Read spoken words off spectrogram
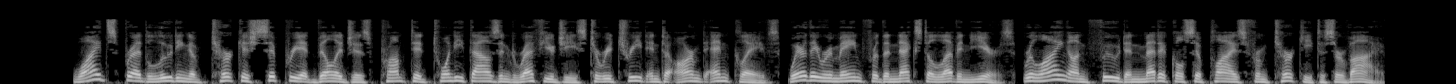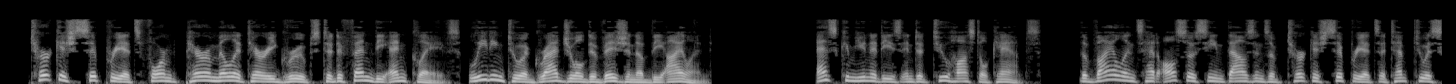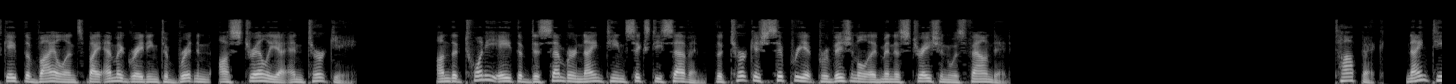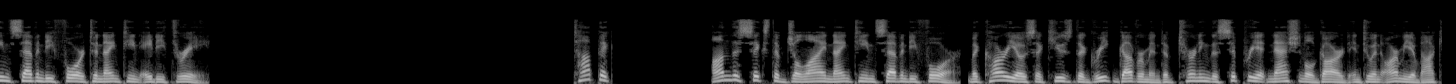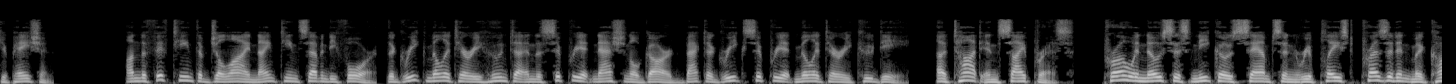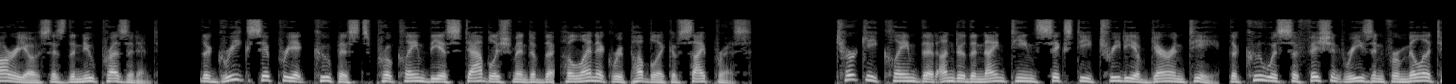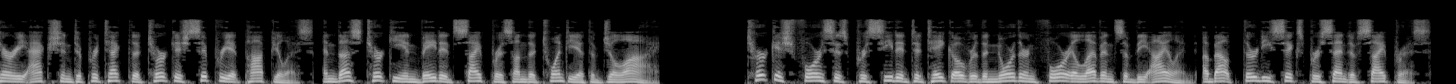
Widespread looting of Turkish Cypriot villages prompted 20,000 refugees to retreat into armed enclaves, where they remained for the next 11 years, relying on food and medical supplies from Turkey to survive. Turkish Cypriots formed paramilitary groups to defend the enclaves, leading to a gradual division of the island. island's communities into two hostile camps. The violence had also seen thousands of Turkish Cypriots attempt to escape the violence by emigrating to Britain, Australia and Turkey. On 28 December 1967, the Turkish Cypriot Provisional Administration was founded. 1974–1983 on 6 July 1974, Makarios accused the Greek government of turning the Cypriot National Guard into an army of occupation. On 15 July 1974, the Greek military junta and the Cypriot National Guard backed a Greek Cypriot military coup d'état in Cyprus. Pro-Enosis Nikos Sampson replaced President Makarios as the new president. The Greek Cypriot coupists proclaimed the establishment of the Hellenic Republic of Cyprus. Turkey claimed that under the 1960 Treaty of Guarantee, the coup was sufficient reason for military action to protect the Turkish Cypriot populace, and thus Turkey invaded Cyprus on 20 July. Turkish forces proceeded to take over the northern 4/11ths of the island about 36% of Cyprus'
